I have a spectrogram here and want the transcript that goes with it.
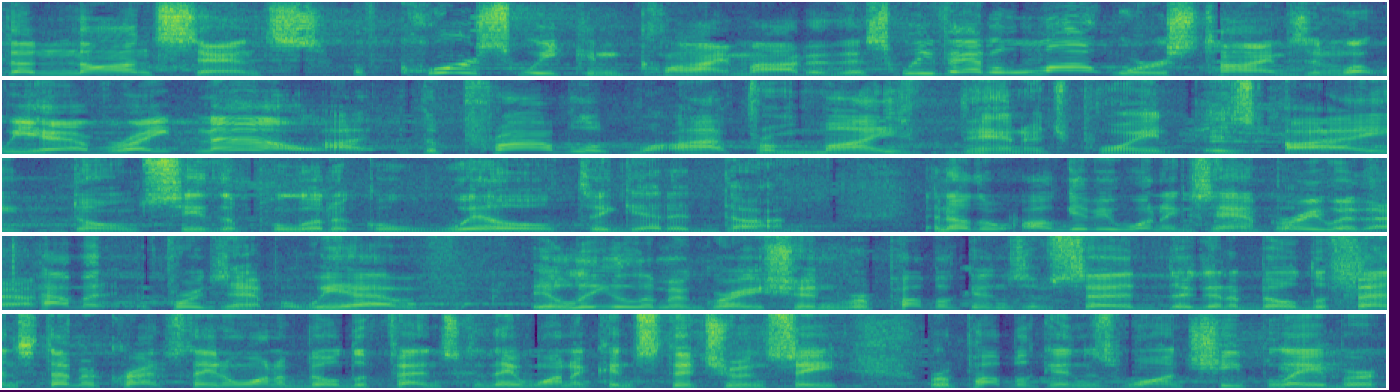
the nonsense, of course we can climb out of this. We've had a lot worse times than what we have right now. I, the problem, well, I, from my vantage point, is I don't see the political will to get it done. Another, I'll give you one example. I agree with that. How about, for example, we have illegal immigration. Republicans have said they're going to build a fence. Democrats, they don't want to build a fence because they want a constituency. Republicans want cheap labor,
